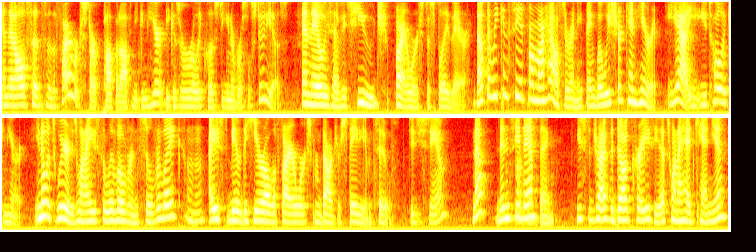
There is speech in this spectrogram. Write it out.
and then all of a sudden some of the fireworks start popping off, and you can hear it because we're really close to Universal Studios. And they always have this huge fireworks display there. Not that we can see it from our house or anything, but we sure can hear it. Yeah, you, you totally can hear it. You know what's weird is when I used to live over in Silver Lake, Mm-hmm. I used to be able to hear all the fireworks from Dodger Stadium too. Did you see them? No, didn't see a damn thing. Used to drive the dog crazy. That's when I had Kenya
